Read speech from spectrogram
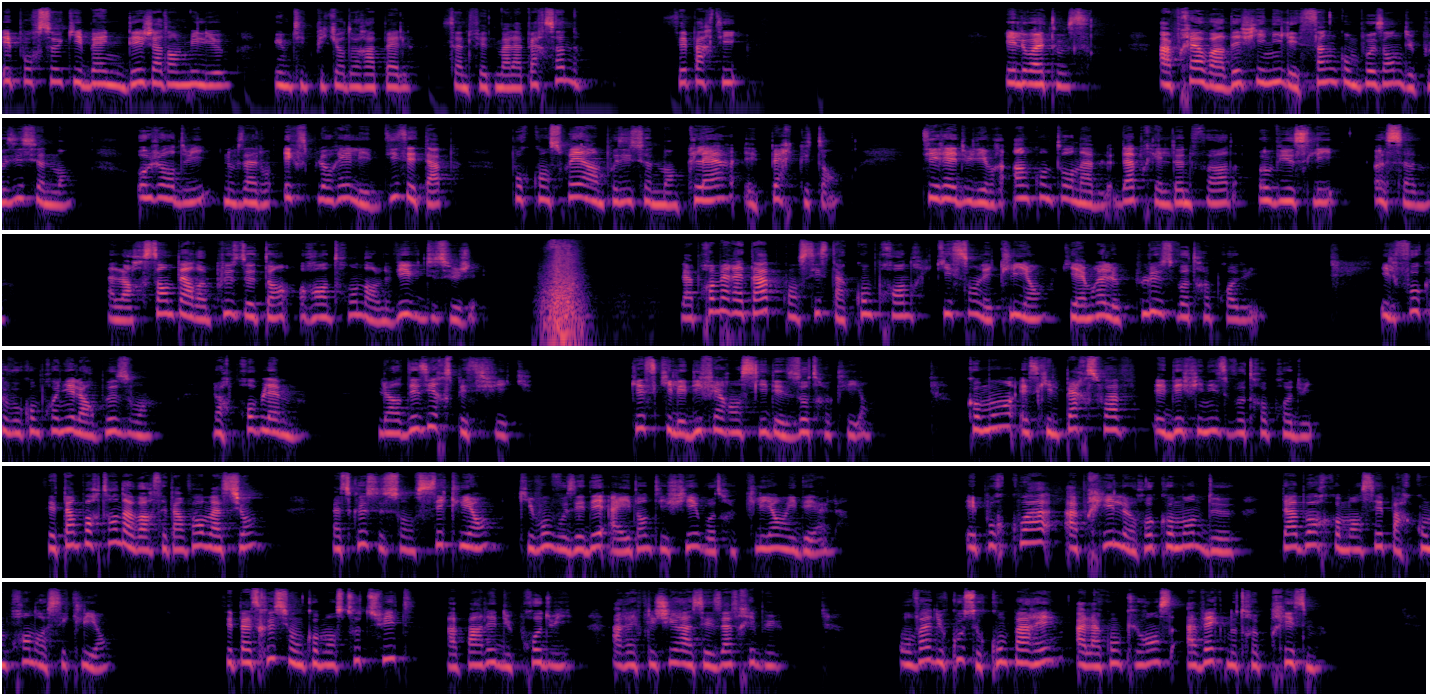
Et pour ceux qui baignent déjà dans le milieu, une petite piqûre de rappel, ça ne fait de mal à personne. C'est parti Hello à tous Après avoir défini les 5 composantes du positionnement, aujourd'hui nous allons explorer les 10 étapes pour construire un positionnement clair et percutant, tiré du livre incontournable d'April Dunford, Obviously Awesome. Alors sans perdre plus de temps, rentrons dans le vif du sujet. La première étape consiste à comprendre qui sont les clients qui aimeraient le plus votre produit. Il faut que vous compreniez leurs besoins, leurs problèmes, leurs désirs spécifiques. Qu'est-ce qui les différencie des autres clients? Comment est-ce qu'ils perçoivent et définissent votre produit? C'est important d'avoir cette information parce que ce sont ces clients qui vont vous aider à identifier votre client idéal. Et pourquoi April recommande de d'abord commencer par comprendre ses clients? C'est parce que si on commence tout de suite à parler du produit, à réfléchir à ses attributs, on va du coup se comparer à la concurrence avec notre prisme.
